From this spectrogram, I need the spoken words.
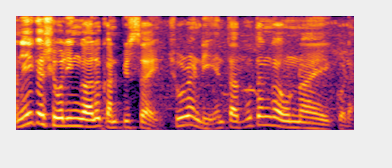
అనేక శివలింగాలు కనిపిస్తాయి. చూడండి ఎంత అద్భుతంగా ఉన్నాయి కూడా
